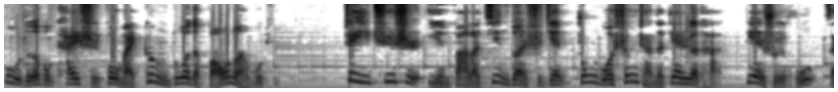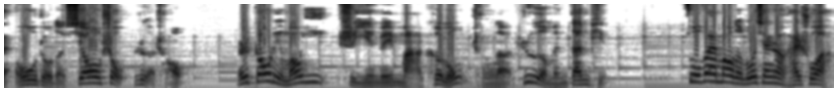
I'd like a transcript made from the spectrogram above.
不得不开始购买更多的保暖物品。这一趋势引发了近段时间中国生产的电热毯、电水壶在欧洲的销售热潮，而高领毛衣是因为马克龙成了热门单品。做外贸的罗先生还说啊，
